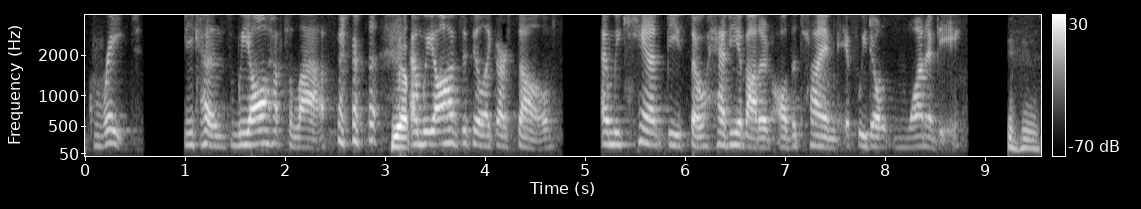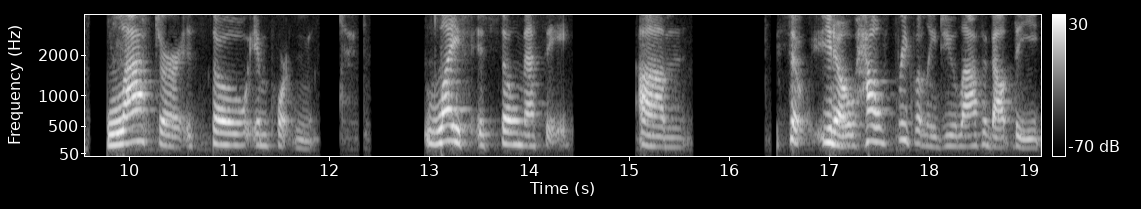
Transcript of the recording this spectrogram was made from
great because we all have to laugh yep. and we all have to feel like ourselves. And we can't be so heavy about it all the time if we don't want to be. Mm-hmm. Laughter is so important. Life is so messy. Um, so, you know, how frequently do you laugh about the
